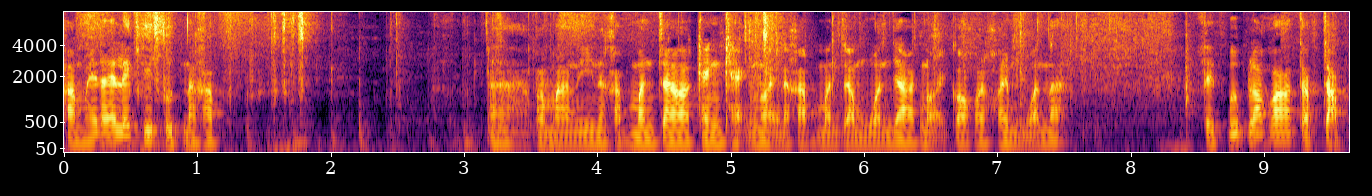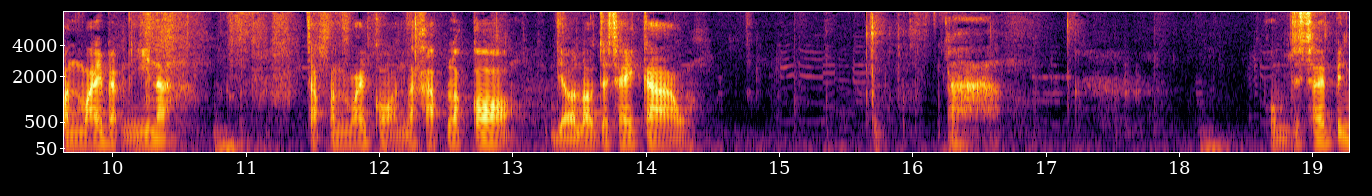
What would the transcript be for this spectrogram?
ทำให้ได้เล็กที่สุดนะครับอ่าประมาณนี้นะครับ มันจะแข็งๆหน่อยนะครับ มันจะม้วนยากหน่อยก็ค่อย ๆ ม้วนนะ เสร็จปุ๊บเราก็จับจับมันไว้แบบนี้นะ จับมันไว้ก่อนนะครับ แล้วก็เดี๋ยวเราจะใช้กาวอ่าผมจะใช้เป็น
